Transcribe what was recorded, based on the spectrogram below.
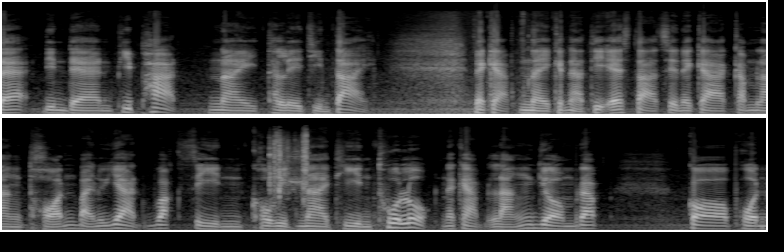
และดินแดนพิพาทในทะเลจีนใต้ นะครับในขณะที่เอสตาเซเนกากำลังถอนใบอนุญาตวัคซีนโควิด -19 ทั่วโลกนะครับหลังยอมรับก่อผล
